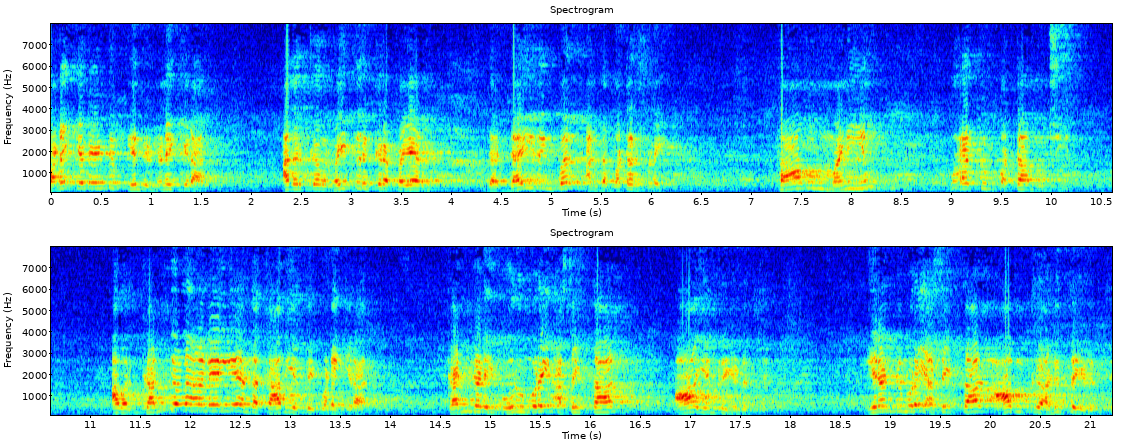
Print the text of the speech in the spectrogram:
படைக்க வேண்டும் என்று நினைக்கிறார். அதற்கு அவர் வைத்திருக்கிற பெயர் the diving bell and the butterfly தாவும் மணியும் பறக்கும் பட்டாம்பூச்சியும். அவர் கண்களாலேயே அந்த காவியத்தை படைக்கிறார். கண்களை ஒரு முறை அசைத்தால் ஆ என்ற எழுத்து. இரண்டு முறை அசைத்தால் ஆவுக்கு அடுத்த எழுத்து.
